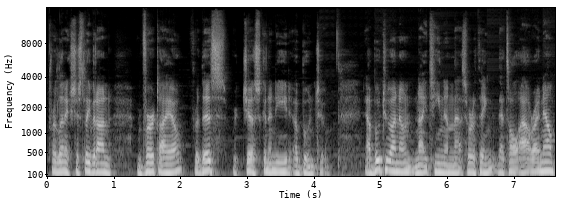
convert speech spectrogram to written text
for Linux. Just leave it on VirtIO. For this, we're just going to need Ubuntu. Now, Ubuntu, I know 19 and that sort of thing, that's all out right now.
